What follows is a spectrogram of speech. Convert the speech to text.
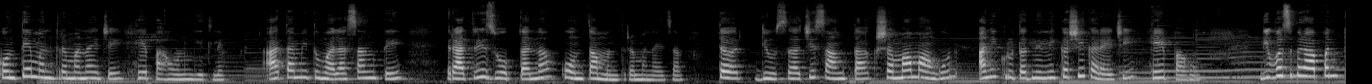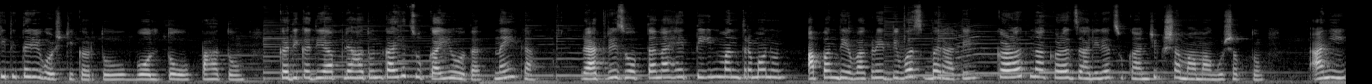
कोणते मंत्र म्हणायचे हे पाहून घेतले. आता मी तुम्हाला सांगते रात्री झोपताना कोणता मंत्र म्हणायचा. तर दिवसाची सांगता क्षमा मागून आणि कृतज्ञनी कशी करायची हे पाहू. दिवसभर आपण कितीतरी गोष्टी करतो बोलतो पाहतो. कधी कधी आपल्या हातून काही चुकाही होतात नाही का? रात्री झोपताना हे तीन मंत्र म्हणून आपण देवाकडे दिवसभरातील कळत नकळत झालेल्या चुकांची क्षमा मागू शकतो आणि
